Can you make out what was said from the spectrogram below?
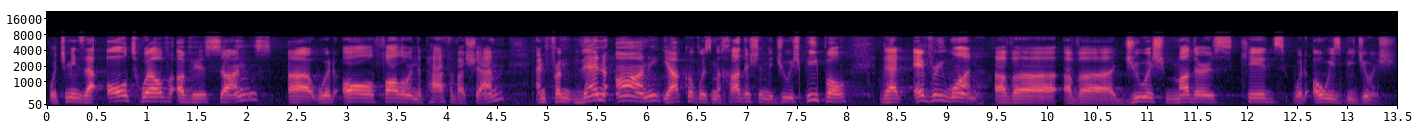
which means that all 12 of his sons uh, would all follow in the path of Hashem. And from then on, Yaakov was Mechadish in the Jewish people that every one of a, of a Jewish mother's kids would always be Jewish.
